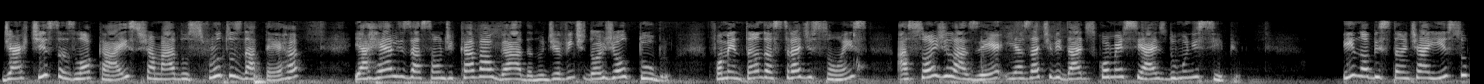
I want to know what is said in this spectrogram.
de artistas locais chamados Frutos da Terra e a realização de cavalgada no dia 22 de outubro, fomentando as tradições, ações de lazer e as atividades comerciais do município. E, não obstante a isso,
